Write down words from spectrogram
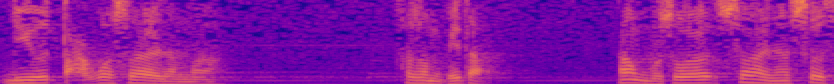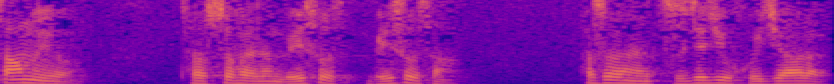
你有打过受害人吗？他说没打。那我说受害人受伤没有？他说受害人没受没受伤，他受害人直接就回家了。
